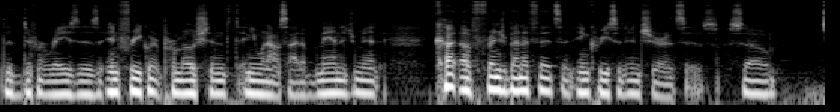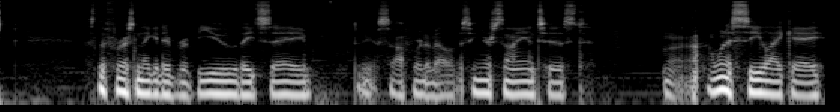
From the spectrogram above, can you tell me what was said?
the different raises, infrequent promotions to anyone outside of management, cut of fringe benefits, and increase in insurances. So that's the first negative review. They say doing a software development senior scientist. Uh, I want to see like a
